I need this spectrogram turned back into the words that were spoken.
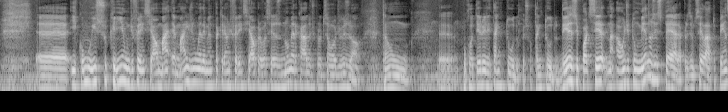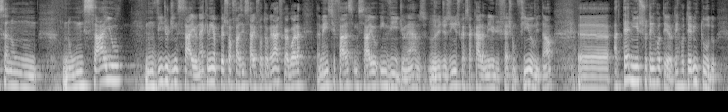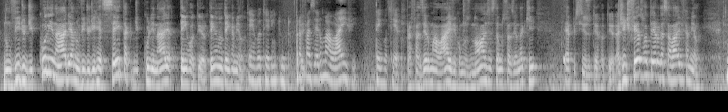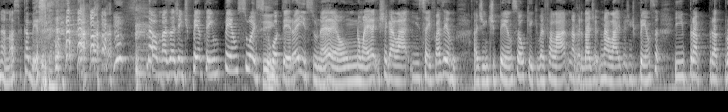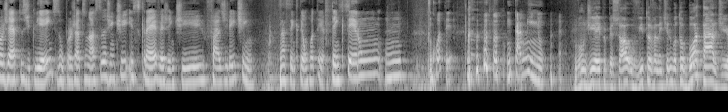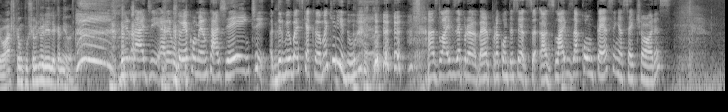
é, e como isso cria um diferencial, é mais de um elemento para criar um diferencial para vocês no mercado de produção audiovisual. Então, é, o roteiro ele tá em tudo, pessoal, tá em tudo. Desde pode ser na, onde tu menos espera, por exemplo, sei lá, tu pensa num, num ensaio, num vídeo de ensaio, né? Que nem a pessoa faz ensaio fotográfico, agora também se faz ensaio em vídeo, né? Os, os videozinhos com essa cara meio de fashion film e tal. É, até nisso tem roteiro, tem roteiro em tudo. Num vídeo de culinária, num vídeo de receita de culinária, tem roteiro. Tem ou não tem, Camila? Tem roteiro em tudo. Pra fazer uma live, tem roteiro. para fazer uma live como nós estamos fazendo aqui, é preciso ter roteiro. A gente fez roteiro dessa live, Camila. Na nossa cabeça. não, mas a gente tem um penso antes, que Sim. o roteiro é isso, né? É um- não é chegar lá e sair fazendo. A gente pensa o que que vai falar. É. Na verdade, na live a gente pensa e para projetos de clientes ou projetos nossos a gente escreve, a gente faz direitinho. Mas tem que ter um roteiro. Tem que ter um, um, um roteiro. um caminho. Bom dia aí pro pessoal. O Vitor Valentino botou boa tarde. Eu acho que é um puxão de orelha, Camila. Verdade, era o que eu ia comentar. Gente, dormiu mais que a cama, querido. As lives é pra, é pra acontecer. As lives acontecem às 7 horas.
